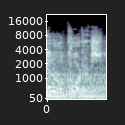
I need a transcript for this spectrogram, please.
general quarters.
